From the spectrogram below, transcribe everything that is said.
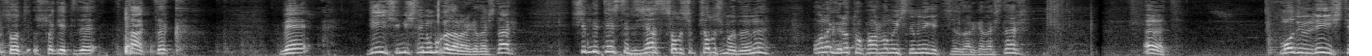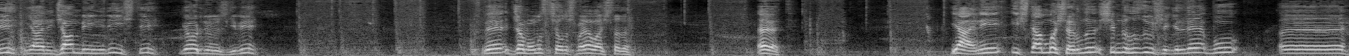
So- Soketi de taktık. Ve değişim işlemi bu kadar arkadaşlar. Şimdi test edeceğiz çalışıp çalışmadığını. Ona göre toparlama işlemine geçeceğiz arkadaşlar. Evet. Modül değişti. Yani cam beyni değişti. Gördüğünüz gibi. Ve camımız çalışmaya başladı. Evet. Yani işlem başarılı. Şimdi hızlı bir şekilde bu eee,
